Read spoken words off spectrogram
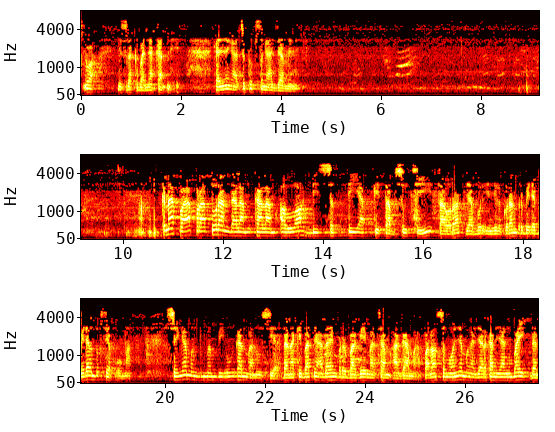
Wah, ini sudah kebanyakan nih. Kayaknya nggak cukup setengah jam ini. Kenapa peraturan dalam kalam Allah di setiap kitab suci, Taurat, Jabur, Injil, Quran berbeda-beda untuk setiap umat. Sehingga membingungkan manusia dan akibatnya ada yang berbagai macam agama. Padahal semuanya mengajarkan yang baik dan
